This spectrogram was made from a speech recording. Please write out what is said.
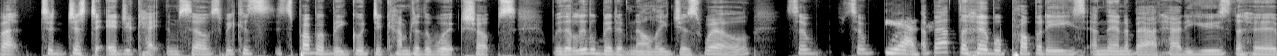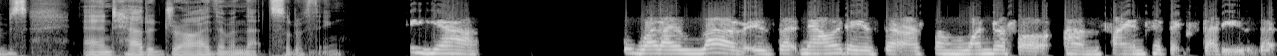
but to just to educate themselves because it's probably good to come to the workshops with a little bit of knowledge as well. So, so Yes. about the herbal properties and then about how to use the herbs and how to dry them and that sort of thing. Yeah. What I love is that nowadays there are some wonderful um, scientific studies that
